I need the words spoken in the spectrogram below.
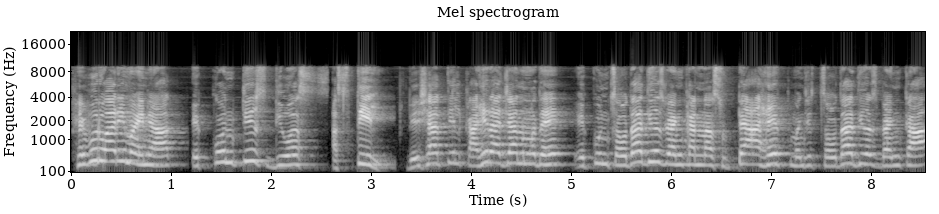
फेब्रुवारी महिन्यात एकोणतीस दिवस असतील. देशातील काही राज्यांमध्ये एकूण चौदा दिवस बँकांना सुट्ट्या आहेत. म्हणजे चौदा दिवस बँका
